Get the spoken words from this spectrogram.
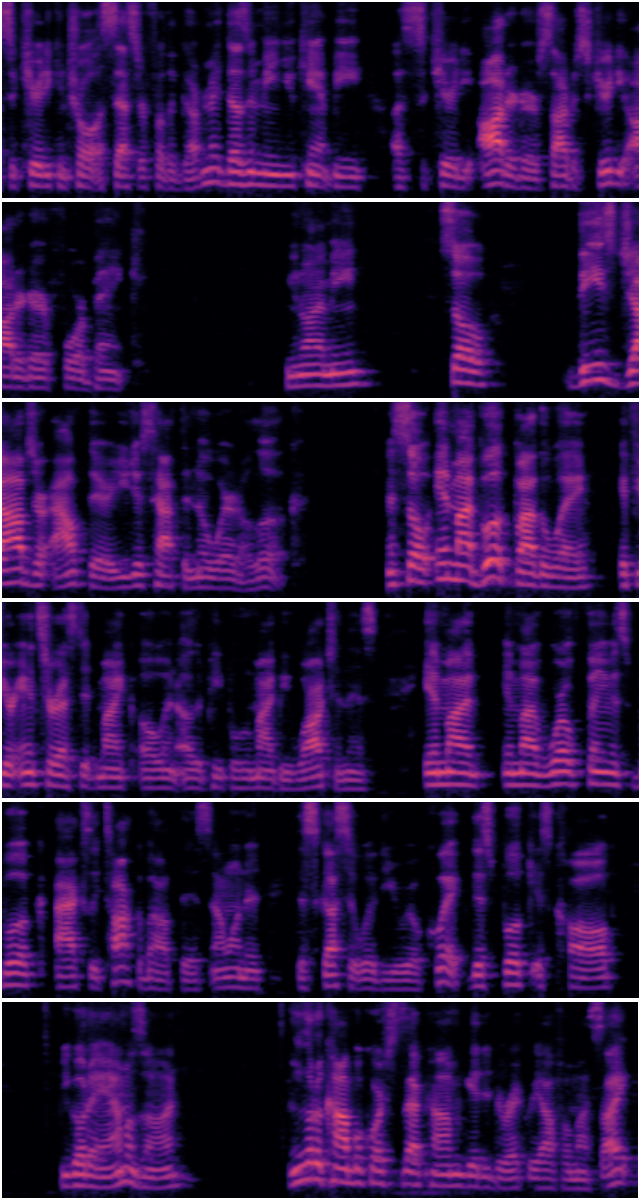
a security control assessor for the government, doesn't mean you can't be a security auditor, cybersecurity auditor for a bank. You know what I mean? So these jobs are out there. You just have to know where to look. And so in my book, by the way, if you're interested, Mike O and other people who might be watching this, in my in my world famous book, I actually talk about this. I want to discuss it with you real quick. This book is called you go to Amazon, you can go to convocourses.com and get it directly off of my site,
